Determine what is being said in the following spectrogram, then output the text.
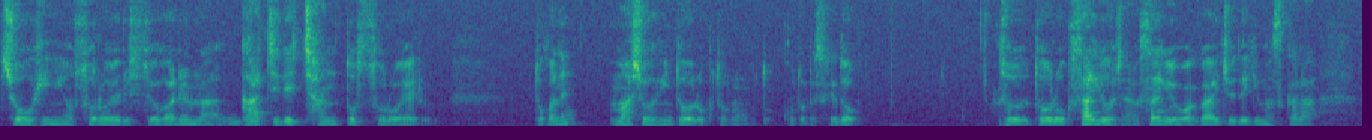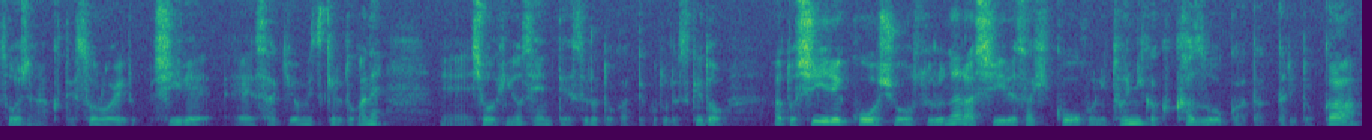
商品を揃える必要があるならガチでちゃんと揃える。とかね、まあ商品登録とのことですけど、そう登録作業じゃなく作業は外注できますからそうじゃなくて揃える仕入れ、先を見つけるとかね、え商品を選定するとかってことですけどあと仕入れ交渉をするなら仕入れ先候補にとにかく数多く当たったりとか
